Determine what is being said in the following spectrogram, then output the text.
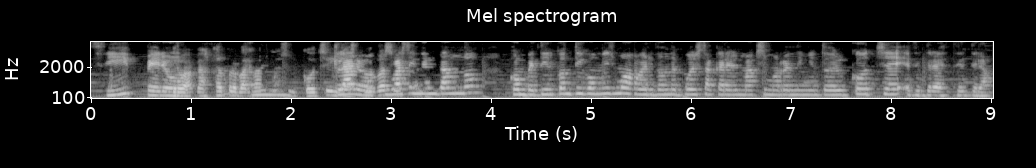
sí, pero, pero vas a probar más el coche y las claro, curvas tú vas y- intentando competir contigo mismo a ver dónde puedes sacar el máximo rendimiento del coche, etcétera, etcétera.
